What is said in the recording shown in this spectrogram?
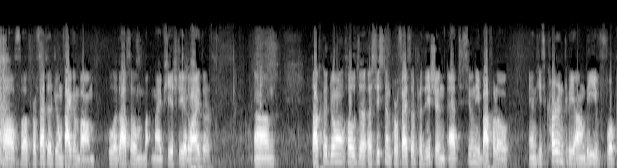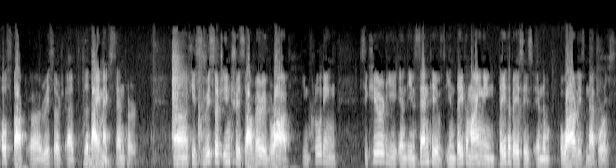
of uh, Professor Joan Feigenbaum, who was also my PhD advisor. Um, Dr. Zhong holds an assistant professor position at SUNY Buffalo, and he's currently on leave for postdoc uh, research at the DIMACS Center. Uh, his research interests are very broad, including security and incentives in data mining, databases, and wireless networks.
